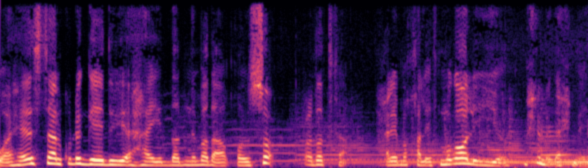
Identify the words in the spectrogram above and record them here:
Waa heestaan kudhageedu yahay dadnimada aqoonso codadka xaliimo khaliif magool iyo maxamed axmed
